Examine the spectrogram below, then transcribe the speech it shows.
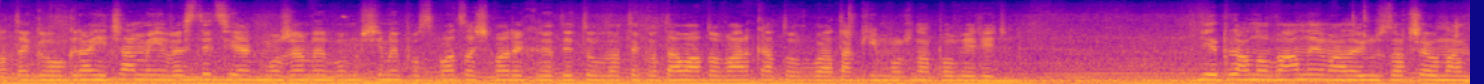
Dlatego ograniczamy inwestycje jak możemy, bo musimy pospłacać parę kredytów, dlatego ta ładowarka to była takim, można powiedzieć, nieplanowanym, ale już zaczął nam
